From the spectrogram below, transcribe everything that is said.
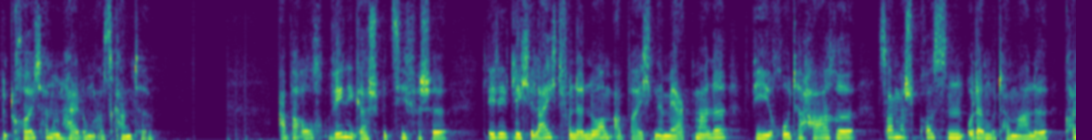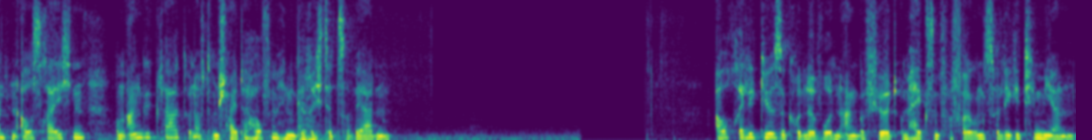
mit Kräutern und Heilung auskannte aber auch weniger spezifische, lediglich leicht von der Norm abweichende Merkmale wie rote Haare, Sommersprossen oder Muttermale konnten ausreichen, um angeklagt und auf dem Scheiterhaufen hingerichtet zu werden. Auch religiöse Gründe wurden angeführt, um Hexenverfolgung zu legitimieren.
